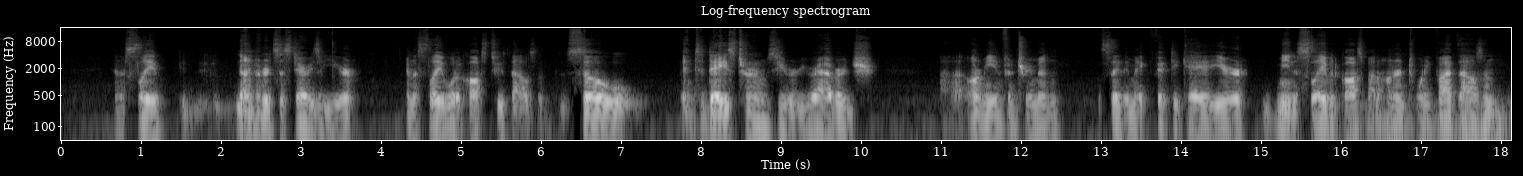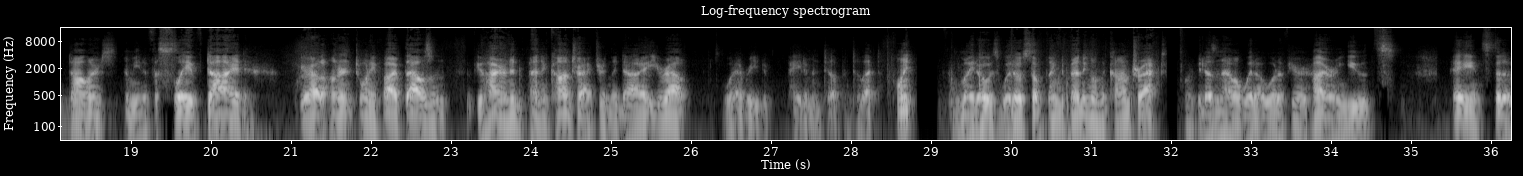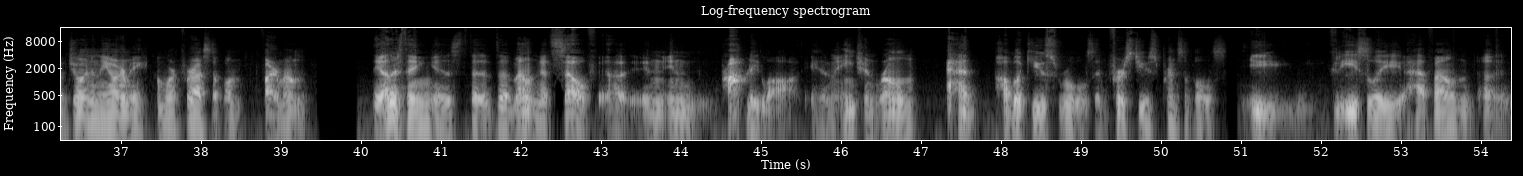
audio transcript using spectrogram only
and a slave 900 sesterces a year, and a slave would have cost 2,000. So, in today's terms, your your average uh, army infantryman, say they make 50k a year, Mean, a slave would cost about $125,000. I mean, if a slave died, you're out 125,000. If you hire an independent contractor and they die, you're out whatever you paid him until up until that point. You might owe his widow something depending on the contract. Or if he doesn't have a widow, what if you're hiring youths? Hey, instead of joining the army, come work for us up on Fire Mountain. The other thing is the the mountain itself. Uh, in in property law in ancient Rome had public use rules and first use principles. You could easily have found uh,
